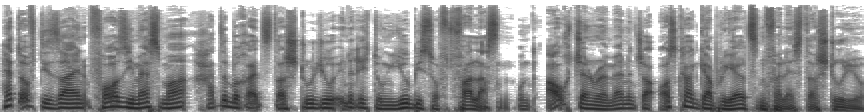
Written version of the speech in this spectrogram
Head of Design Forzi Mesmer hatte bereits das Studio in Richtung Ubisoft verlassen und auch General Manager Oscar Gabrielsen verlässt das Studio.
